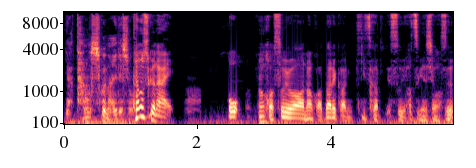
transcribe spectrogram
いや、楽しくないでしょ。楽しくない。うんお、なんかそれはなんか誰かに気遣ってそういう発言してます？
